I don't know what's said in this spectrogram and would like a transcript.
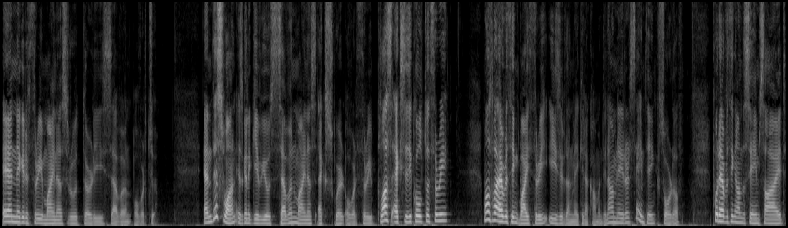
and negative 3 minus root 37 over 2. And this one is going to give you 7 minus x squared over 3 plus x is equal to 3. Multiply everything by 3, easier than making a common denominator. Same thing, sort of. Put everything on the same side.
